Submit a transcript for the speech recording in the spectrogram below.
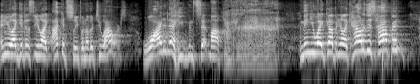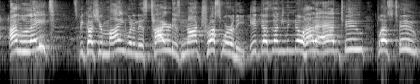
and you're like get this, you're like, I could sleep another two hours. Why did I even set my and then you wake up and you're like, how did this happen? I'm late. It's because your mind, when it is tired, is not trustworthy. It doesn't even know how to add two plus two.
